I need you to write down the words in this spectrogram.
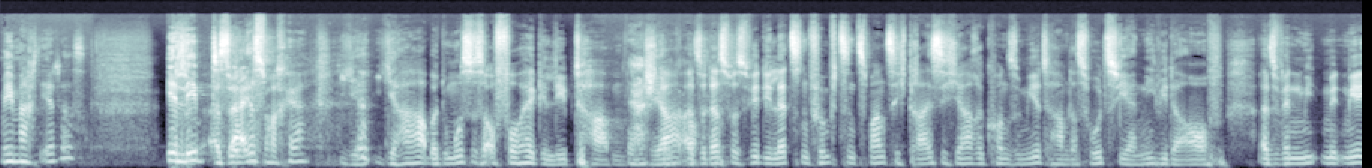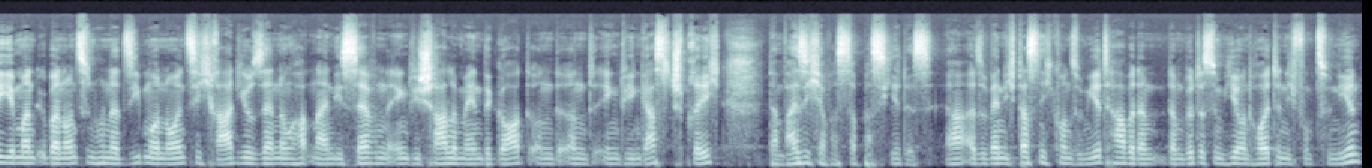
Wie macht ihr das? Ihr lebt also es einfach, ja? ja? Ja, aber du musst es auch vorher gelebt haben. Ja, stimmt ja also auch. das, was wir die letzten 15, 20, 30 Jahre konsumiert haben, das holst du ja nie wieder auf. Also wenn mit mir jemand über 1997 Radiosendung Hot 97 irgendwie Charlemagne the God und, und irgendwie ein Gast spricht, dann weiß ich ja, was da passiert ist. Ja, also wenn ich das nicht konsumiert habe, dann, dann wird es im Hier und Heute nicht funktionieren.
